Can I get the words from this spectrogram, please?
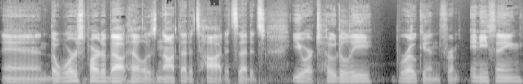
And the worst part about hell is not that it's hot, it's that it's you are totally broken from anything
